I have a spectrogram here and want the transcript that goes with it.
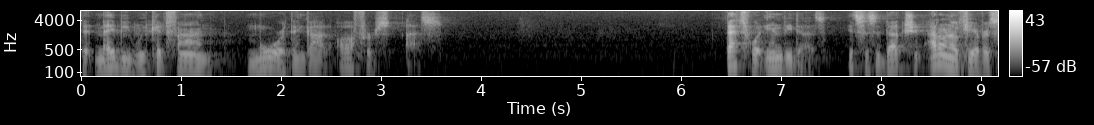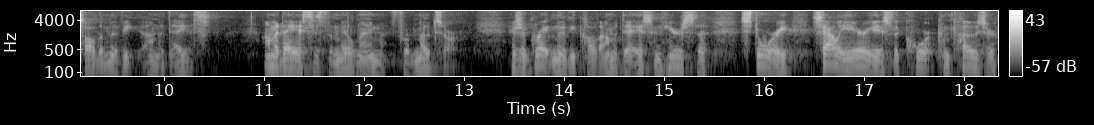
that maybe we could find more than God offers us. That's what envy does. It's a seduction. I don't know if you ever saw the movie Amadeus. Amadeus is the middle name for Mozart. There's a great movie called Amadeus, and here's the story. Salieri is the court composer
